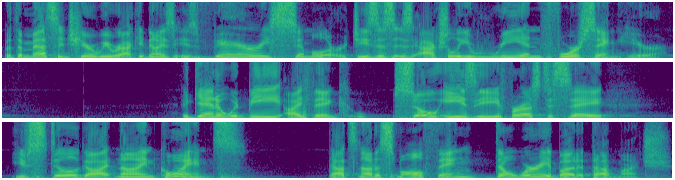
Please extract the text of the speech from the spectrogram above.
But the message here we recognize is very similar. Jesus is actually reinforcing here. Again, it would be, I think, so easy for us to say, You've still got nine coins. That's not a small thing. Don't worry about it that much.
